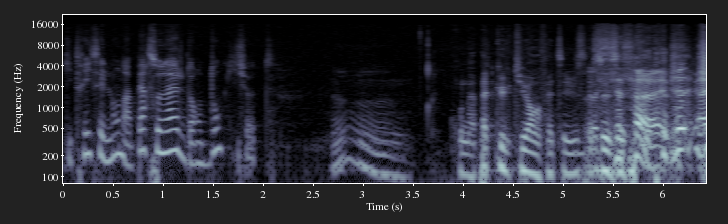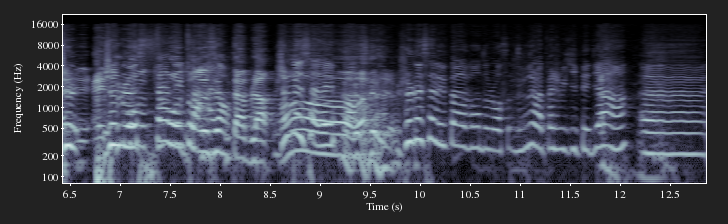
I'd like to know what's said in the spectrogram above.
Kitri, c'est le nom d'un personnage dans Don Quichotte. On n'a pas de culture en fait, c'est juste. Ouais, c'est- c'est c'est- ça, ouais. Je- je- je tout ne le monde- tout savais monde autour pas. de Alors, cette table-là. Je ne le Oh. savais pas. Je le savais pas avant de lancer- d'ouvrir la page Wikipédia. hein. Euh,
